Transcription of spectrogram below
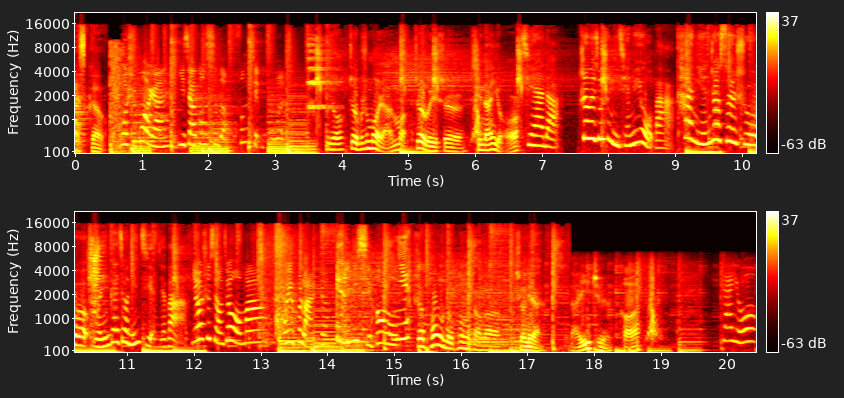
Let's go。我是漠然，一家公司的风险顾问。哎呦，这不是漠然吗？这位是新男友。亲爱的，这位就是你前女友吧？看您这岁数，我应该叫您姐姐吧？你要是想叫我妈，我也不拦着，随你喜好喽。你这碰都碰上了，兄弟，来一局。好啊，加油哦！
